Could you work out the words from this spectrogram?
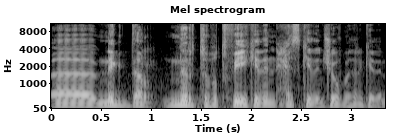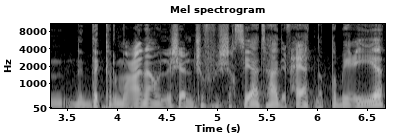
آه نقدر نرتبط فيه كذا نحس كذا نشوف مثلا كذا نتذكر المعاناة والاشياء اللي نشوفها في الشخصيات هذه في حياتنا الطبيعية.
